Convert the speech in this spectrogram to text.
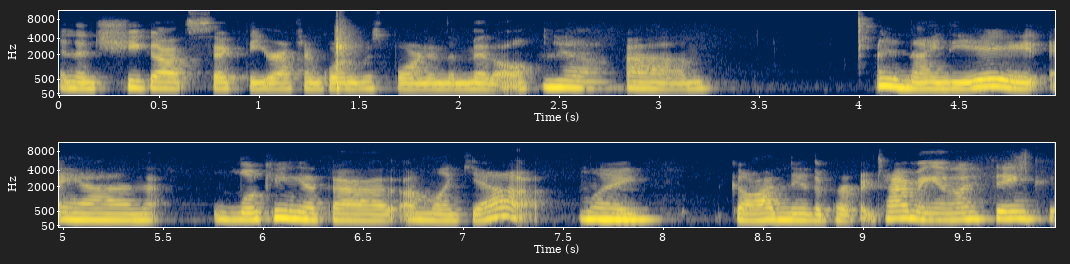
and then she got sick the year after Gordon was born in the middle, yeah. um, in '98. And looking at that, I'm like, yeah, Mm-hmm. like God knew the perfect timing, and I think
